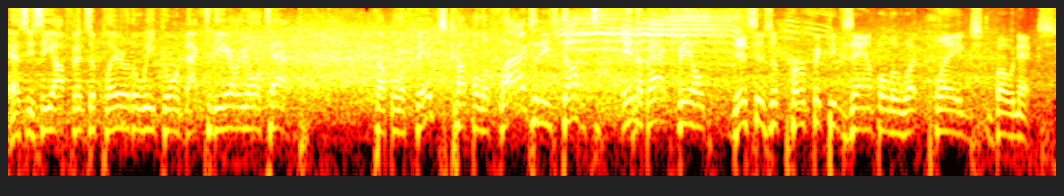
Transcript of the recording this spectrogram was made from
SEC Offensive Player of the Week going back to the aerial attack. Couple of fakes, couple of flags, and he's dumped in the backfield. This is a perfect example of what plagues Bo Nix.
